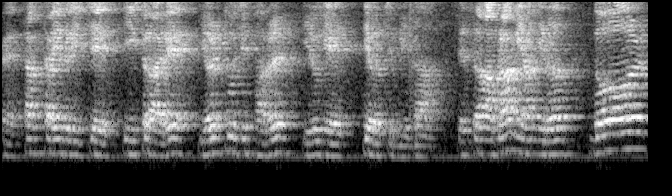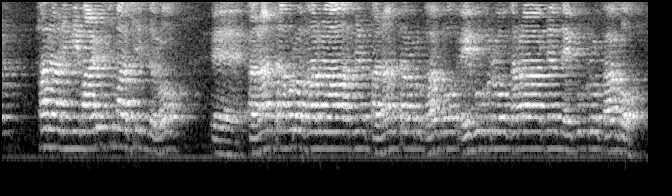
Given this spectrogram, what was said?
예, 장차 이들이 이제 이스라엘의 열두 지파를 이루게 되어집니다. 그래서 아브라함이 한 일은 늘 하나님이 말씀하신 대로 예, 가나안 땅으로 가라 하면 가나안 땅으로 가고 애굽으로 가라 하면 애굽으로 가고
